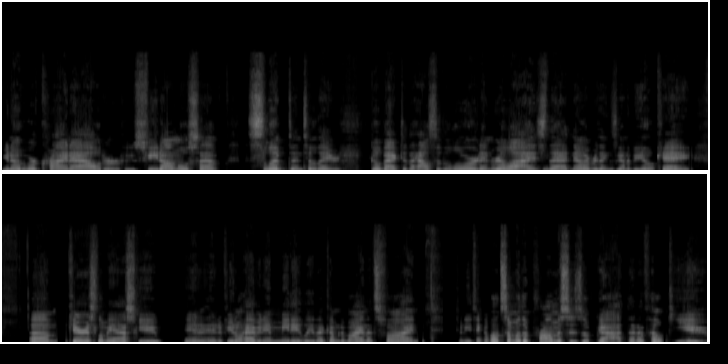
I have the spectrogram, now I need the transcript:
you know, who are crying out or whose feet almost have slipped until they go back to the house of the Lord and realize mm-hmm. that no, everything's going to be okay. Um, Karis, let me ask you, and, and if you don't have any immediately that come to mind, that's fine. When you think about some of the promises of God that have helped you,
